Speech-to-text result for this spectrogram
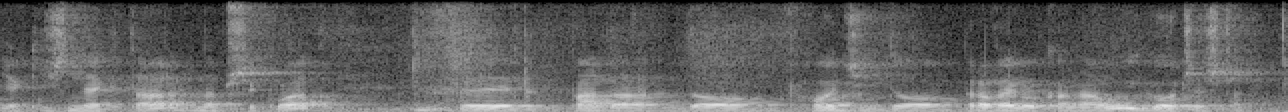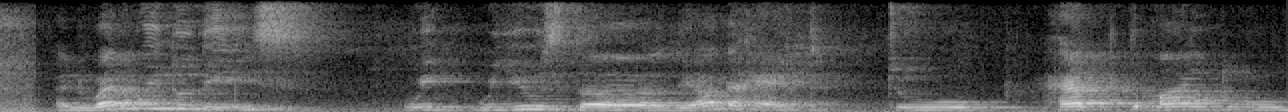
jakiś nektar na przykład, wpada do, wchodzi do prawego kanału i go oczyszcza. And when we do this, we, we use the, the other hand to help the mind to,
